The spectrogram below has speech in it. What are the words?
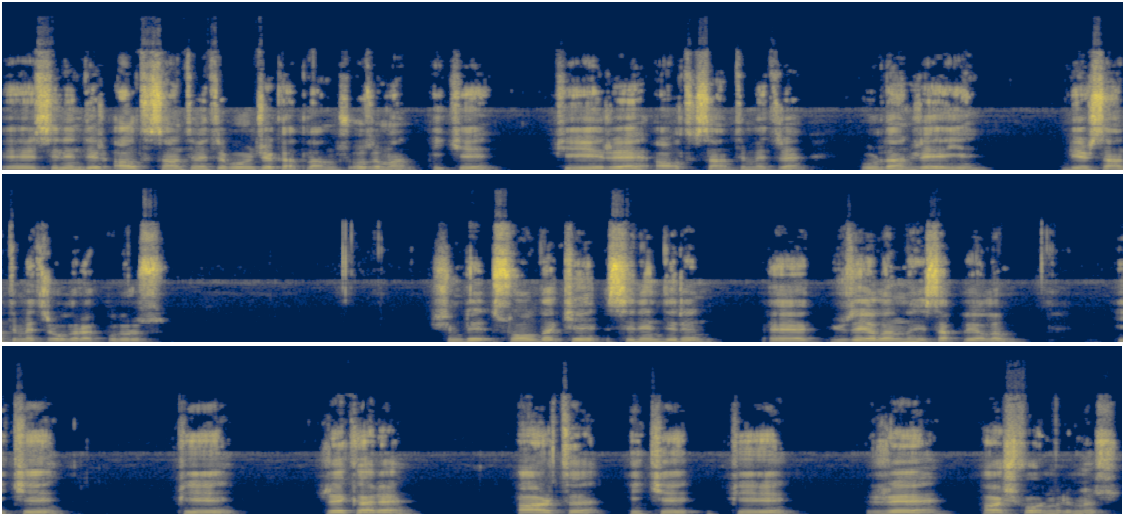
e, silindir 6 santimetre boyunca katlanmış. O zaman 2 pi r 6 santimetre. Buradan r'yi 1 santimetre olarak buluruz. Şimdi soldaki silindirin e, yüzey alanını hesaplayalım. 2 pi r kare artı 2 pi r h formülümüz.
